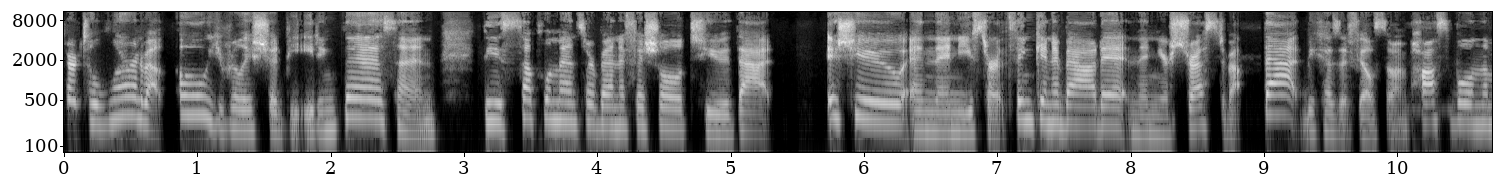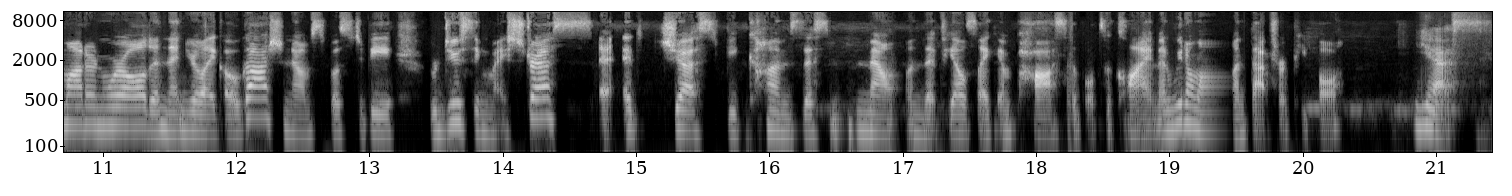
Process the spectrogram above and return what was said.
start to learn about, oh, you really should be eating this, and these supplements are beneficial to that issue and then you start thinking about it and then you're stressed about that because it feels so impossible in the modern world and then you're like oh gosh and now i'm supposed to be reducing my stress. It just becomes this mountain that feels like impossible to climb and we don't want that for people. Yes.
